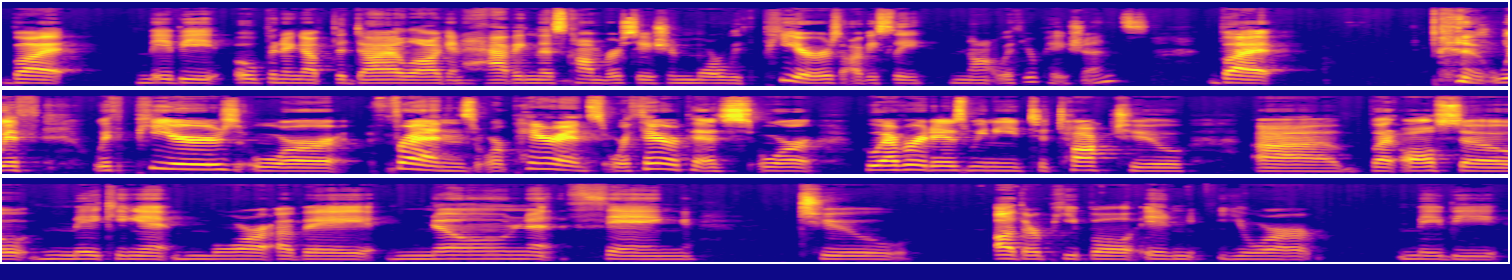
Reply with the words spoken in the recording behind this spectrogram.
But maybe opening up the dialogue and having this conversation more with peers, obviously not with your patients, but with with peers or friends or parents or therapists or whoever it is we need to talk to uh, but also making it more of a known thing to other people in your maybe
